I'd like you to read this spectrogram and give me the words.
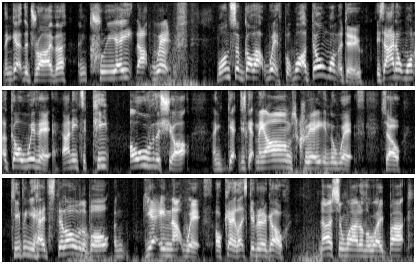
Then get the driver and create that width. Once I've got that width, but what I don't want to do is I don't want to go with it. I need to keep over the shot and get just get my arms creating the width. So keeping your head still over the ball and getting that width. Okay, let's give it a go. Nice and wide on the way back.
